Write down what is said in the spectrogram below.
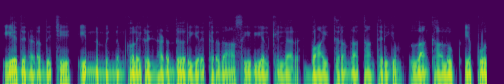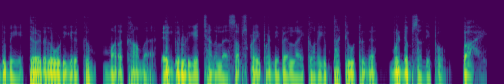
ஏது நடந்துச்சு இன்னும் இன்னும் கொலைகள் நடந்தேறி இருக்கிறதா சீரியல் கில்லர் வாய் திறந்தா தான் தெரியும். லங்காலூப் எப்போதுமே தேடலோடு இருக்கும். மறக்காம எங்களுடைய சேனலை சப்ஸ்கிரைப் பண்ணி பெல் ஐக்கோனையும் தட்டி விட்டுருங்க. மீண்டும் சந்திப்போம். பாய்.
